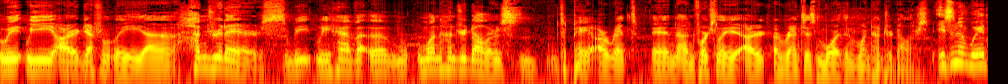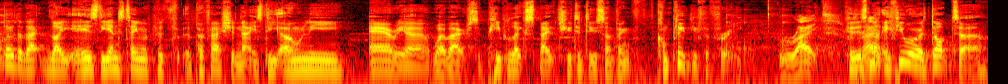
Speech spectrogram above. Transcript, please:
we we are definitely uh, hundredaires. We we have uh, one hundred dollars to pay our rent, and unfortunately, our, our rent is more than one hundred dollars. Isn't it weird though that that like is the entertainment profession that is the only area where people expect you to do something completely for free? Right? Because it's right. not if you were a doctor.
